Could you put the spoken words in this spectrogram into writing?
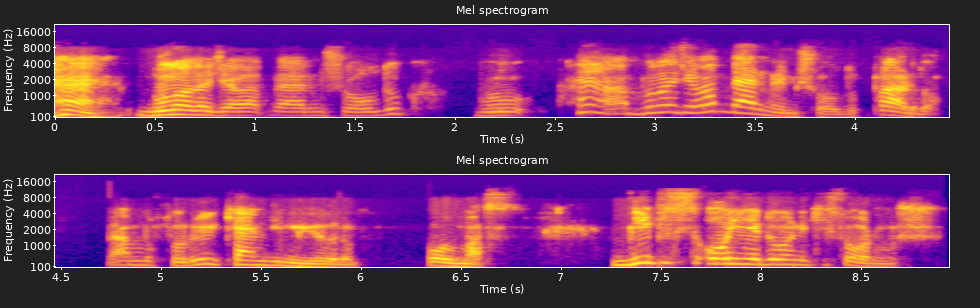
buna da cevap vermiş olduk. Bu ha, buna cevap vermemiş olduk. Pardon. Ben bu soruyu kendim yiyorum. Olmaz. Gibbs 17-12 sormuş.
